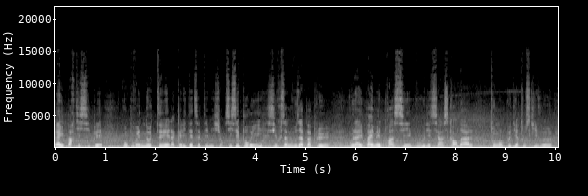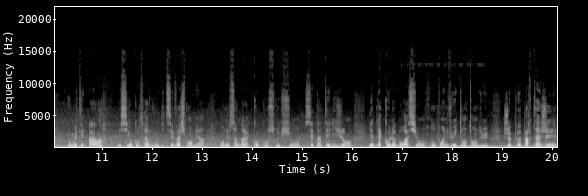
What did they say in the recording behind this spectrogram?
et à y participer. Vous pouvez noter la qualité de cette émission. Si c'est pourri, si ça ne vous a pas plu, vous n'avez pas aimé le principe, vous vous dites c'est un scandale, tout le monde peut dire tout ce qu'il veut, vous mettez 1, et si au contraire vous vous dites c'est vachement bien, nous sommes dans la co-construction, c'est intelligent, il y a de la collaboration, mon point de vue est entendu, je peux partager,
